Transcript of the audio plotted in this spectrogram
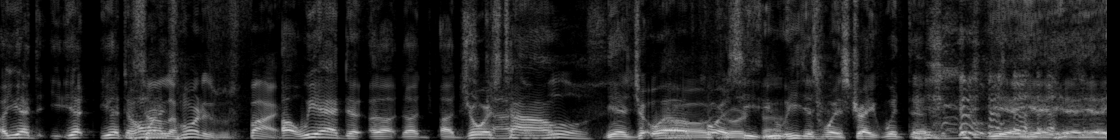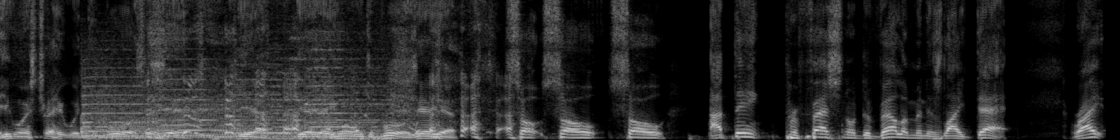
Oh, you had the, you had, you had the Charlotte Hornets. Hornets was fire. Oh, we had the uh, the uh, Georgetown. Bulls. Yeah, Jo- well, Oh, of course he, Georgetown. he just went straight with the. yeah, yeah, yeah, yeah. He went straight with the Bulls. Yeah, yeah, yeah, yeah. He went with the Bulls. Yeah, yeah. So, so, so I think professional development is like that, right?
